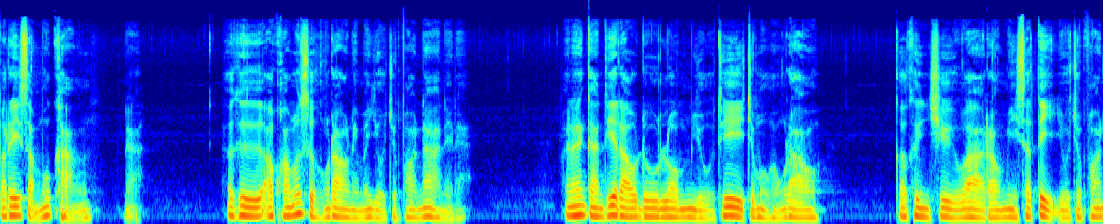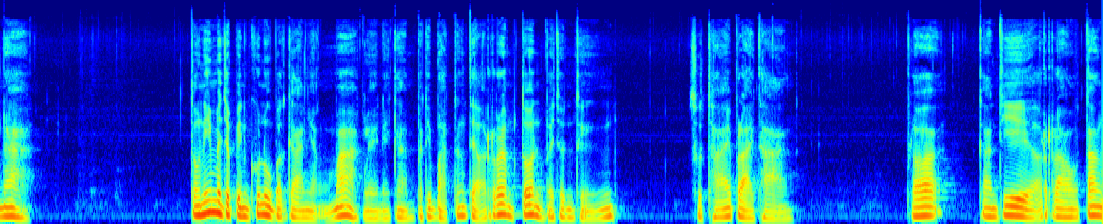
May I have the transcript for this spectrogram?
ปริสัมมุขขัง ก็คือเอาความรู้สึกของเราเนี่ยมาอยู่เฉพาะหน้าเนี่ยแหละเพราะนั้นการที่เราดูลมอยู่ที่จมูกของเรา ก็ขึ้นชื่อว่าเรามีสติอยู่เฉพาะหน้า ตรงนี้มันจะเป็นคุณูปการอย่างมากเลยในการปฏิบัติตั้งแต่เริ่มต้นไปจนถึงสุดท้ายปลายทาง เพราะการที่เราตั้ง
